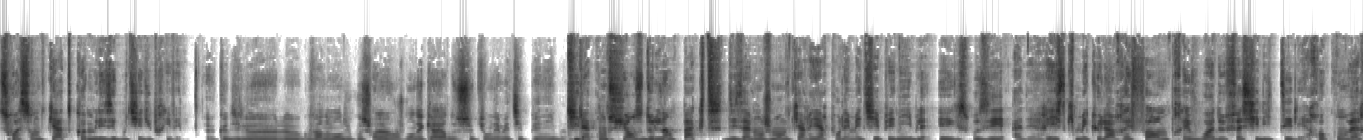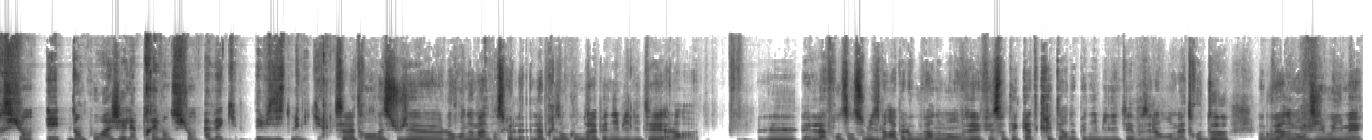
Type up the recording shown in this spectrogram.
64 comme les égoutiers du privé. Euh, que dit le, le, gouvernement du coup sur l'allongement des carrières de ceux qui ont des métiers pénibles? Qu'il a conscience de l'impact des allongements de carrière pour les métiers pénibles et exposés à des risques, mais que la réforme prévoit de faciliter les reconversions et d'encourager la prévention avec des visites médicales. Ça va être un vrai sujet, euh, Laurent Neumann, parce que la prise en compte de la pénibilité, alors la France insoumise le rappelle au gouvernement, vous avez fait sauter quatre critères de pénibilité, vous allez en remettre deux. Le gouvernement dit oui, mais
